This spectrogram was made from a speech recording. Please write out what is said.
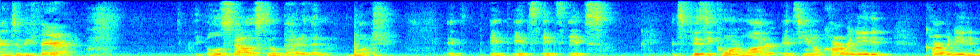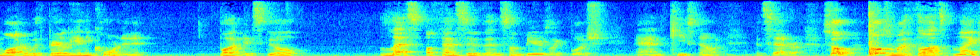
And to be fair, the old style is still better than Busch. It, it, it's, it's, it's, it's fizzy corn water. It's, you know, carbonated, carbonated water with barely any corn in it. But it's still less offensive than some beers like Busch and Keystone, etc. So those are my thoughts, Mike.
